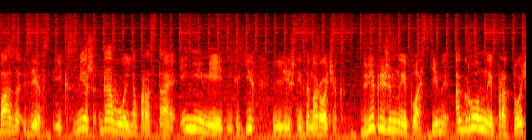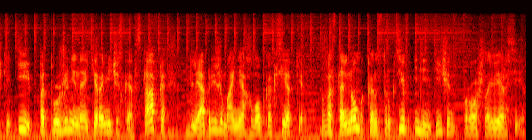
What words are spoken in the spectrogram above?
База Zevs X Mesh довольно простая и не имеет никаких лишних заморочек. Две прижимные пластины, огромные проточки и подпружиненная керамическая вставка для прижимания хлопка к сетке. В остальном конструктив идентичен прошлой версии.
